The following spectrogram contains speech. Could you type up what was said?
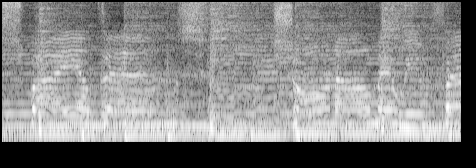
l'espai i el temps. Són el meu infern.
